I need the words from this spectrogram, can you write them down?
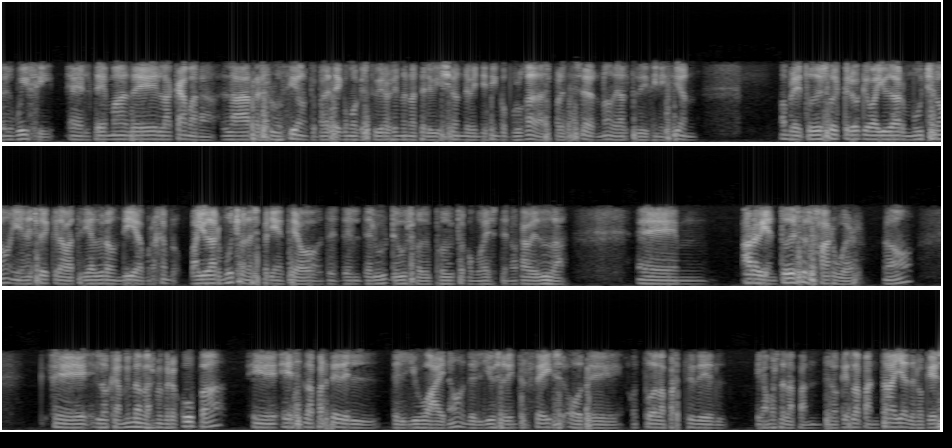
el Wi-Fi, el tema de la cámara, la resolución, que parece como que estuviera viendo una televisión de 25 pulgadas, parece ser, ¿no? De alta definición. Hombre, todo eso creo que va a ayudar mucho y el hecho de que la batería dura un día, por ejemplo, va a ayudar mucho en la experiencia de, de, de uso de un producto como este, no cabe duda. Eh, ahora bien, todo eso es hardware, ¿no? Eh, lo que a mí más me preocupa eh, es la parte del, del UI, ¿no? Del user interface o de o toda la parte del digamos de, la, de lo que es la pantalla, de lo que es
